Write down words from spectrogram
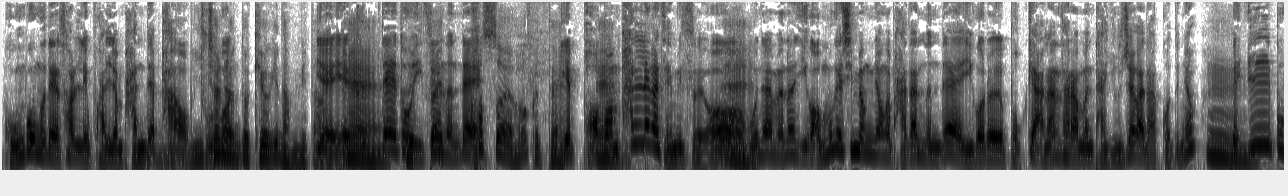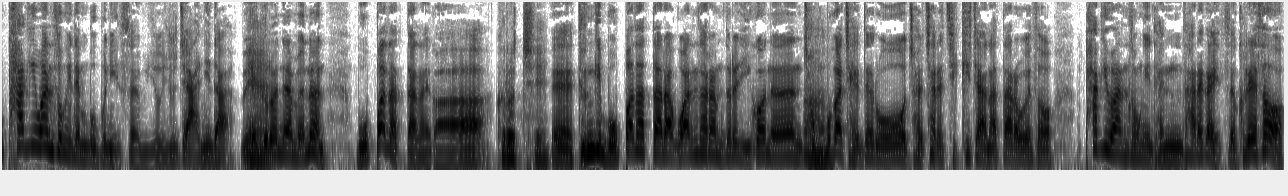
공공의대 설립 관련 반대 파업 두 번. 2000년도 기억이 납니다. 예, 예. 그때도 그때 있었는데 컸어요. 그때. 이게 법원 예. 판례가 재밌어요. 네. 뭐냐면은 이거 업무 개시 명령을 받았는데 이거를 복귀 안 한 사람은 다 유죄가 났거든요. 음. 근데 일부 파기환송이 된 부분이 있어요. 유, 유죄 아니다. 왜 네. 그러냐면은 못 받았다 내가. 그렇지. 예, 등기 못 받았다라고 한 사람들은 이거는 어. 정부가 제대로 절차를 지키지 않았다라고 해서 파기환송이 된 사례가 있어요. 그래서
